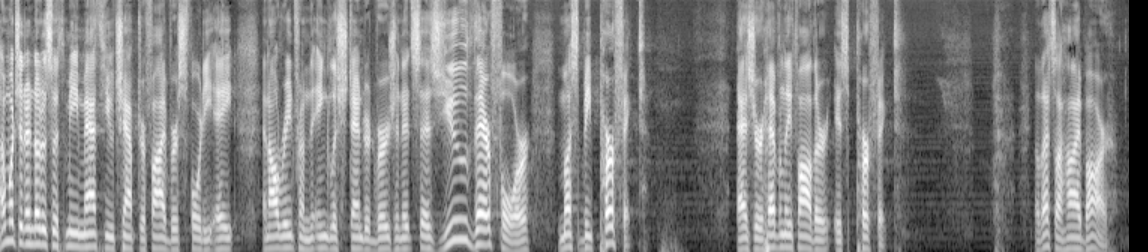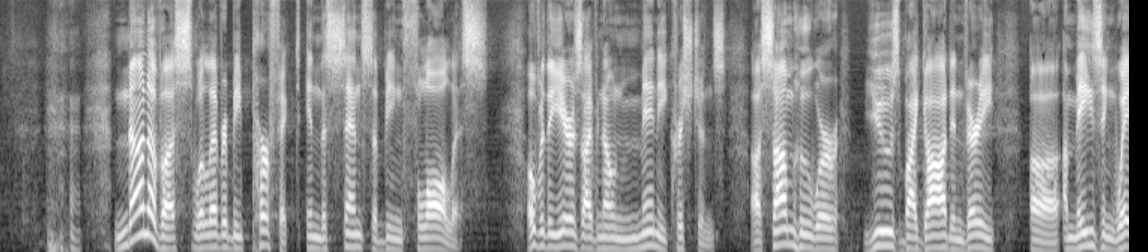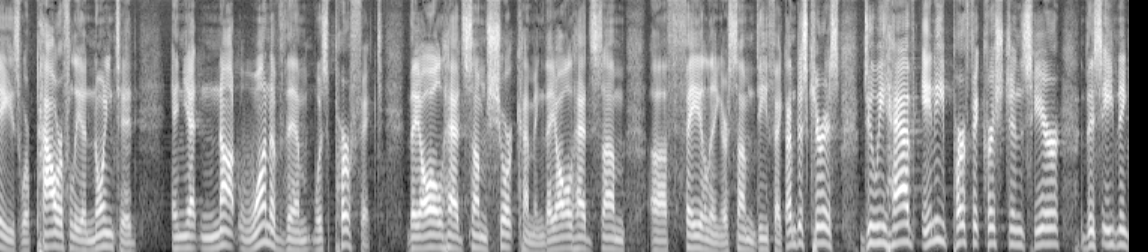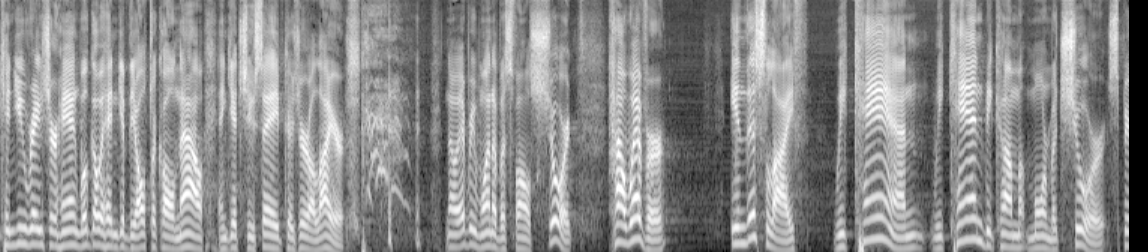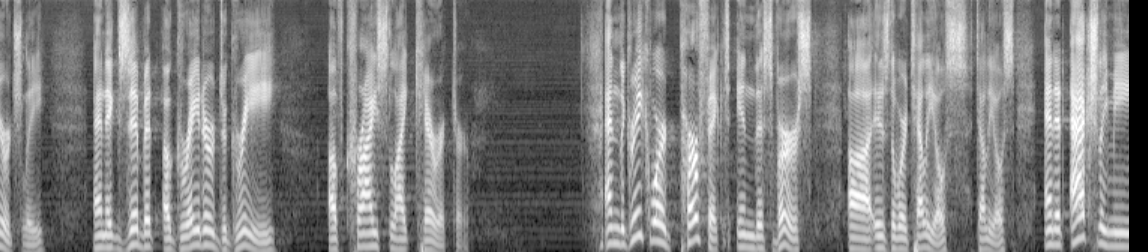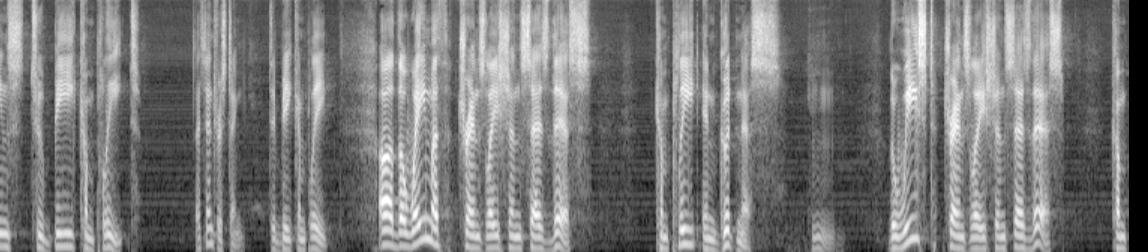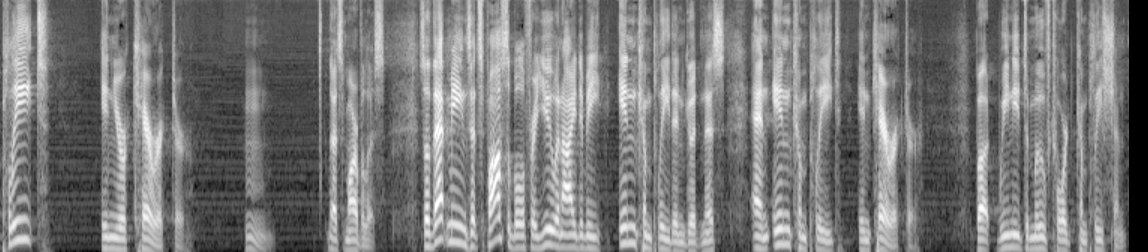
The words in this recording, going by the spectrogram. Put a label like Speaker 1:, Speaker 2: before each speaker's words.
Speaker 1: I want you to notice with me Matthew chapter 5, verse 48, and I'll read from the English Standard Version. It says, You therefore must be perfect as your heavenly Father is perfect. Now that's a high bar. None of us will ever be perfect in the sense of being flawless. Over the years, I've known many Christians, uh, some who were used by God in very uh, amazing ways, were powerfully anointed, and yet not one of them was perfect. They all had some shortcoming, they all had some uh, failing or some defect. I'm just curious do we have any perfect Christians here this evening? Can you raise your hand? We'll go ahead and give the altar call now and get you saved because you're a liar. no, every one of us falls short. However, in this life, we can, we can become more mature spiritually and exhibit a greater degree of Christ like character. And the Greek word perfect in this verse uh, is the word teleos, teleos, and it actually means to be complete. That's interesting, to be complete. Uh, the Weymouth translation says this complete in goodness. Hmm. The Wuest translation says this complete in your character. Hmm. That's marvelous. So that means it's possible for you and I to be incomplete in goodness and incomplete in character. But we need to move toward completion.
